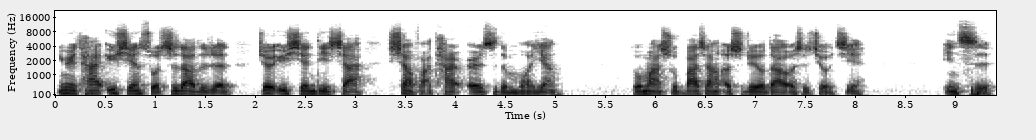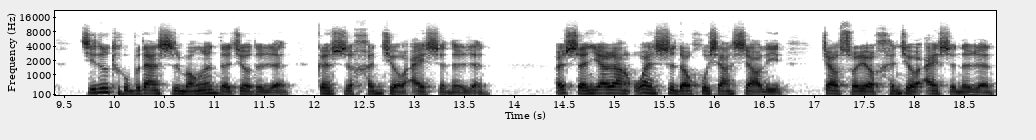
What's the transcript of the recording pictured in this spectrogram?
因为他预先所知道的人，就预先地下效法他儿子的模样。罗马书八章二十六到二十九节。因此，基督徒不但是蒙恩得救的人，更是很久爱神的人。而神要让万事都互相效力，叫所有很久爱神的人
